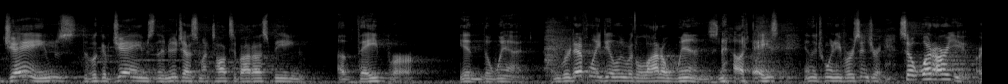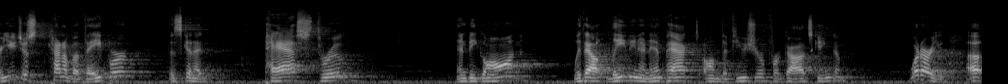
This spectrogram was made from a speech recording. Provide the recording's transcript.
James, the book of James, the New Testament talks about us being a vapor in the wind. And we're definitely dealing with a lot of winds nowadays in the 21st century. So, what are you? Are you just kind of a vapor that's going to pass through and be gone without leaving an impact on the future for God's kingdom? What are you? Uh,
